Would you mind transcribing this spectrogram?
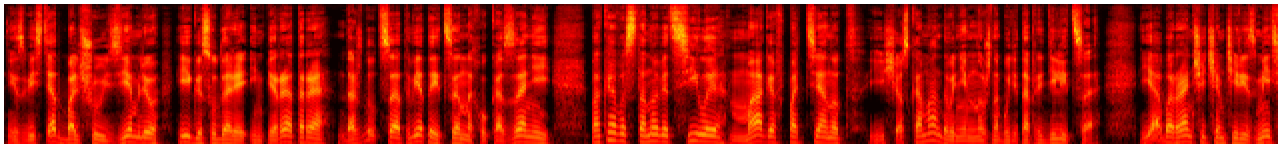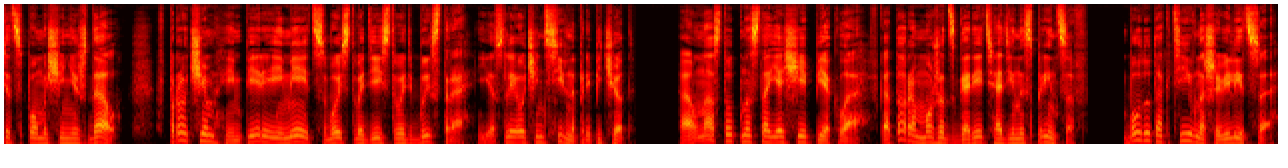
известят Большую Землю и Государя-Императора, дождутся ответа и ценных указаний, пока восстановят силы, магов подтянут, еще с командованием нужно будет определиться. Я бы раньше, чем через месяц помощи не ждал. Впрочем, Империя имеет свойство действовать быстро, если очень сильно припечет. А у нас тут настоящее пекло, в котором может сгореть один из принцев. Будут активно шевелиться,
